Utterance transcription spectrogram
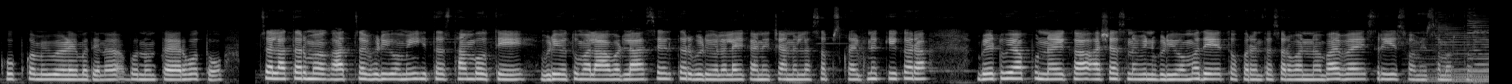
खूप कमी वेळेमध्ये ना बनवून तयार होतो. चला तर मग आजचा व्हिडिओ मी इथंच थांबवते. व्हिडिओ तुम्हाला आवडला असेल तर व्हिडिओला लाईक आणि चॅनलला सबस्क्राईब नक्की करा. भेटूया पुन्हा एका अशाच नवीन व्हिडिओमध्ये तोपर्यंत सर्वांना बाय बाय श्री स्वामी समर्थ.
